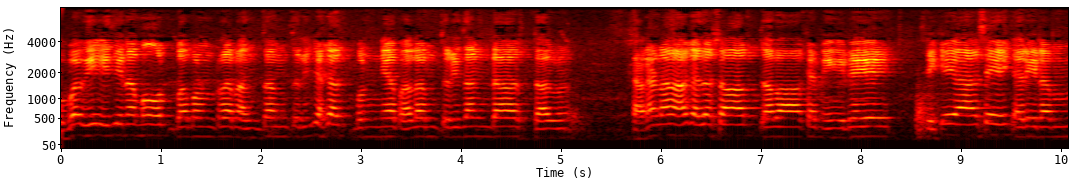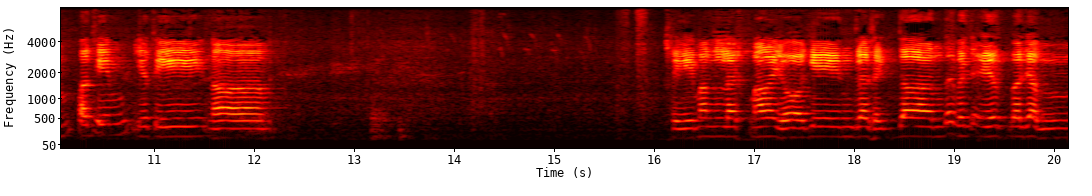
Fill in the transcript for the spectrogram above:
उपवीतिनमोर्ध्वपुण्ड्रवन्तम् त्रिजगत्पुण्यफलम् त्रिदण्डास्तम् शरणागतशाब्दवाकमीडे शिखयाशेखरिणम् पतिम् यतीनाम् श्रीमल्लक्ष्मणयोगीन्द्रसिद्धान्तविजयध्वजम्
